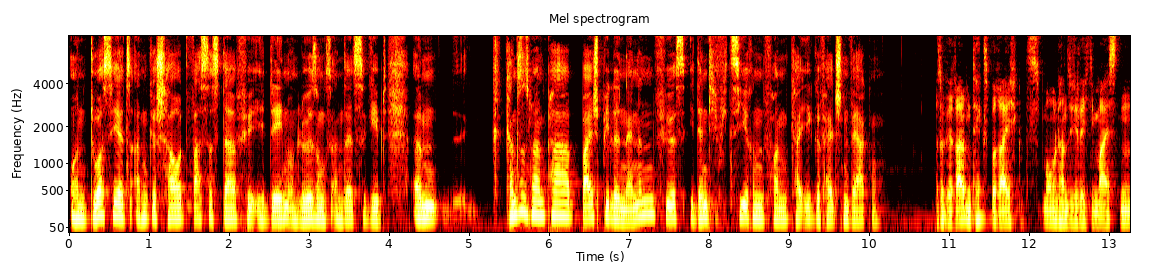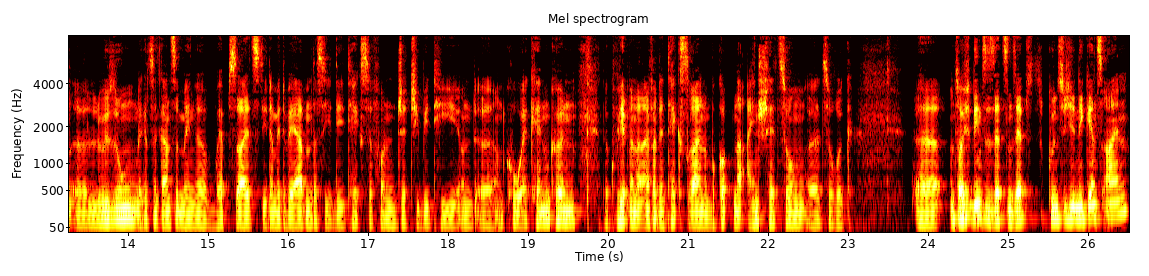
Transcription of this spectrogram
Und du hast dir jetzt angeschaut, was es da für Ideen und Lösungsansätze gibt. Ähm, Kannst du uns mal ein paar Beispiele nennen fürs Identifizieren von KI-gefälschten Werken? Also gerade im Textbereich gibt es momentan sicherlich die meisten äh, Lösungen. Da gibt es eine ganze Menge Websites, die damit werben, dass sie die Texte von JetGBT und, äh, und Co. erkennen können. Da kopiert man dann einfach den Text rein und bekommt eine Einschätzung äh, zurück. Äh, und solche Dienste setzen selbst künstliche Intelligenz ein,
